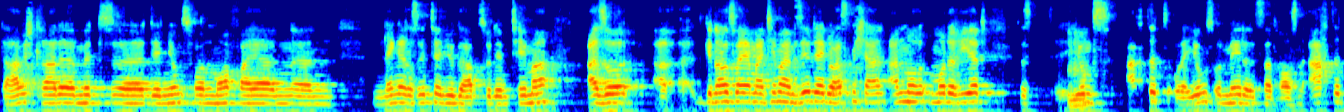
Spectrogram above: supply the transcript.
Da habe ich gerade mit äh, den Jungs von Morfire ein, ein ein längeres Interview gehabt zu dem Thema. Also äh, genau das war ja mein Thema im Serie, du hast mich ja anmoderiert, mhm. Jungs achtet oder Jungs und Mädels da draußen achtet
